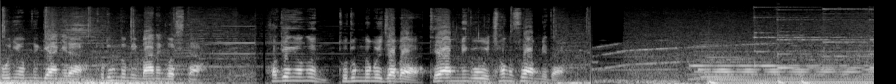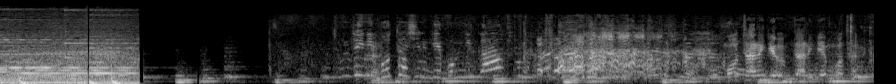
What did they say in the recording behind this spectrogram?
돈이 없는 게 아니라 도둑놈이 많은 것이다. 허경영은 도둑놈을 잡아 대한민국을 청소합니다. 못하는 게 없다는 게 못하는 게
